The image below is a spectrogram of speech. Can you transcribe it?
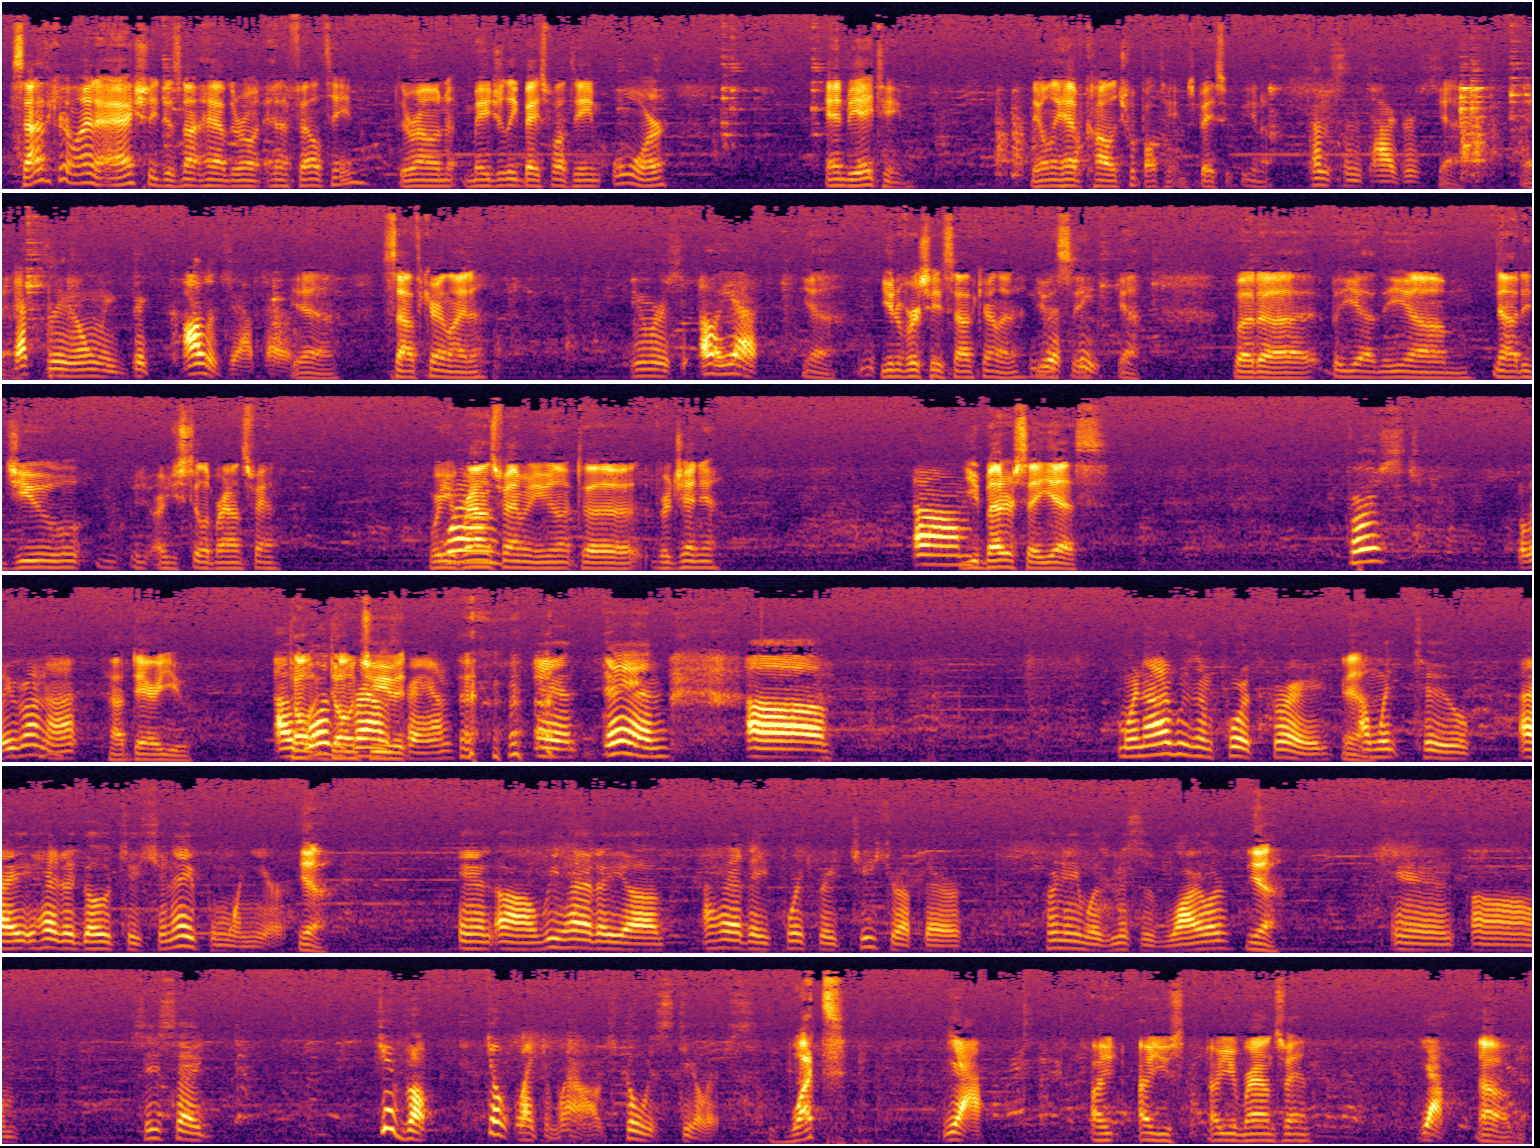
South Carolina actually does not have their own NFL team, their own Major League Baseball team, or NBA team. They only have college football teams, basically. You know. Clemson Tigers. Yeah. Yeah. That's the only big college out there. Yeah. South Carolina. University. Oh yeah, Yeah. University of South Carolina. USC. USC. Yeah. But uh, but yeah, the um, now did you are you still a Browns fan? Were you a Browns fan when you went to Virginia? Um, You better say yes. first, believe it or not, How dare you? I Don't- was don't a Browns you- fan, and then, uh, when I was in fourth grade, Yeah. I went to, I had to go to Sinead for one year, Yeah. And uh, we had a, uh, I had a fourth grade teacher up there. Her name was Mrs. Weiler, Yeah. and um, she said, "Give up, don't like the Browns, go with Steelers." What? Yeah, Are are you are you a Browns fan? yeah. Oh, okay.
